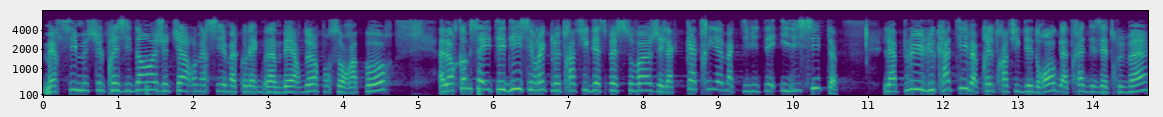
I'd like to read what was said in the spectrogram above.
Merci, Monsieur le Président. Je tiens à remercier ma collègue Mme Beerder pour son rapport. Alors, comme cela a été dit, c'est vrai que le trafic d'espèces sauvages est la quatrième activité illicite la plus lucrative après le trafic des drogues, la traite des êtres humains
